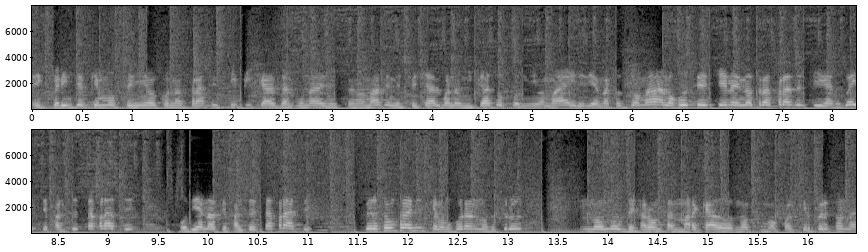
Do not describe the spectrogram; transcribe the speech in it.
experiencias que hemos tenido con las frases típicas de alguna de nuestras mamás, en especial, bueno, en mi caso con mi mamá y de Diana con su mamá, a lo mejor ustedes tienen otras frases que digan, güey, te faltó esta frase, o Diana, te faltó esta frase, pero son frases que a lo mejor a nosotros no nos dejaron tan marcados, ¿no? Como a cualquier persona,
